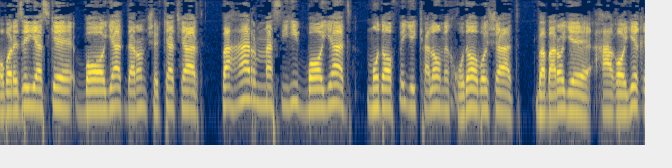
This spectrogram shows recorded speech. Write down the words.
مبارزه ای است که باید در آن شرکت کرد و هر مسیحی باید مدافع کلام خدا باشد و برای حقایق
